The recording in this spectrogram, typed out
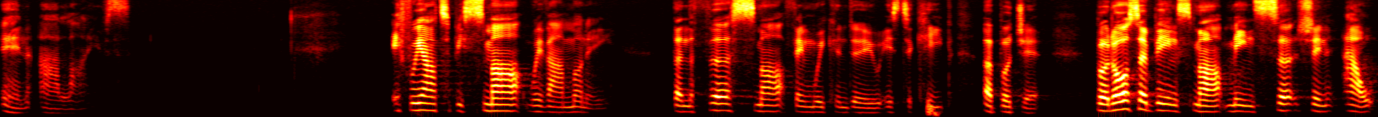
in our lives. If we are to be smart with our money, then the first smart thing we can do is to keep a budget. But also, being smart means searching out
